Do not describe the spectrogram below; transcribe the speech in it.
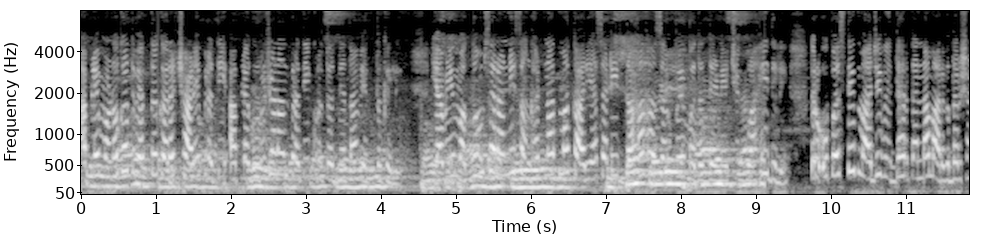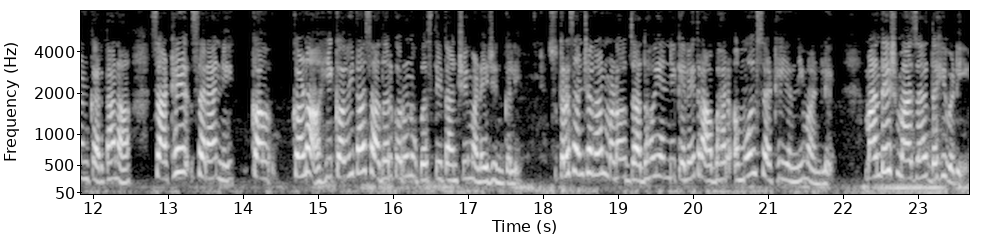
आपले मनोगत व्यक्त करत शाळेप्रती आपल्या गुरुजनांप्रती कृतज्ञता व्यक्त केली. यावेळी मगदूम सरांनी संघटनात्मक कार्यासाठी दहा हजार रुपये मदत देण्याची ग्वाही दिली. तर उपस्थित माजी विद्यार्थ्यांना मार्गदर्शन करताना साठे सरांनी क- कणा ही कविता सादर करून उपस्थितांची मने जिंकली. सूत्रसंचालन मनोज जाधव यांनी केले तर आभार अमोल साठे यांनी मानले. मानदेश माझा दहिवडी.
